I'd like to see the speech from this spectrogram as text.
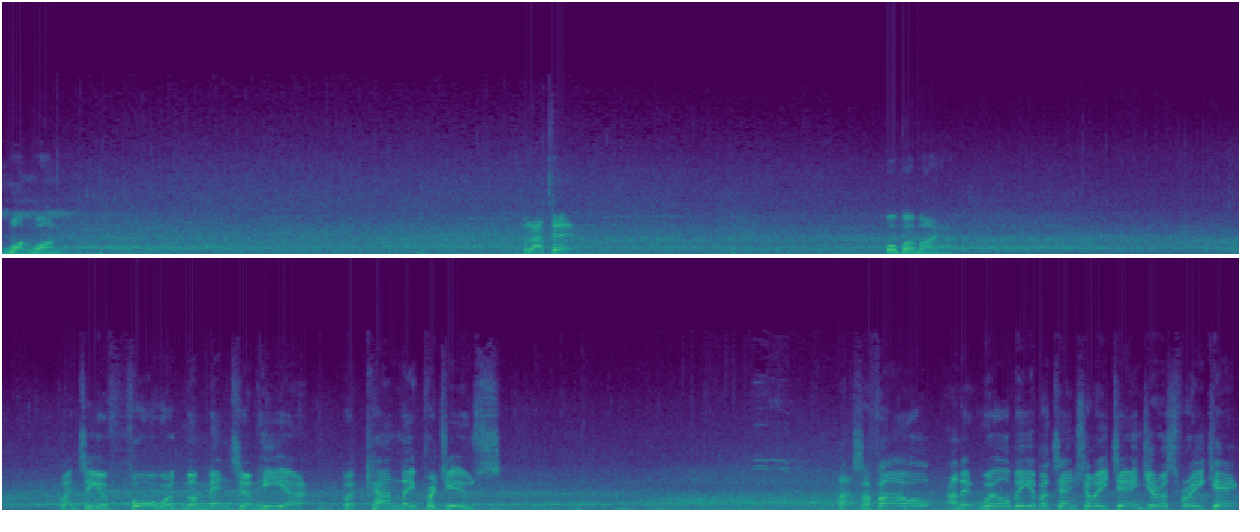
1-1. Platte. Obermair. Plenty of forward momentum here, but can they produce? That's a foul, and it will be a potentially dangerous free kick.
